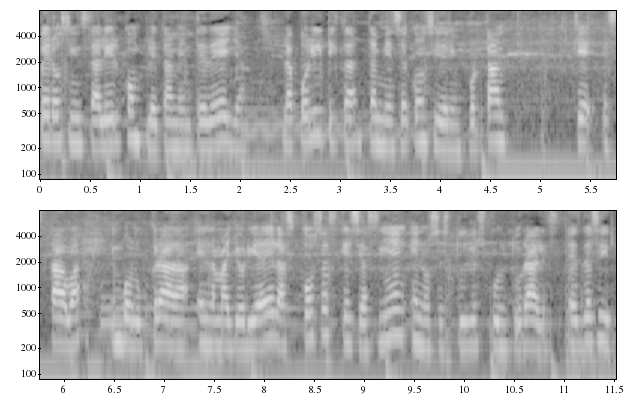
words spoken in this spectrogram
pero sin salir completamente de ella. La política también se considera importante que estaba involucrada en la mayoría de las cosas que se hacían en los estudios culturales, es decir,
